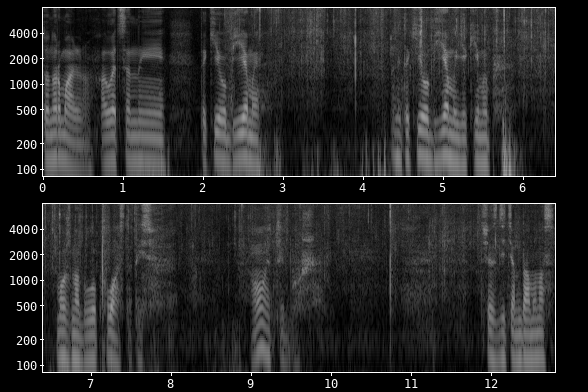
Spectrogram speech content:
то нормально, але це не такі об'єми, не такі об'єми, якими б можна було б хвастатись. Ой ти боже. Зараз дітям дам у нас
